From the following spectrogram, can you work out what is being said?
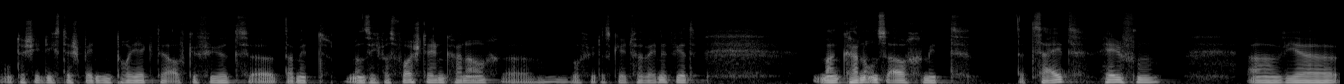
unterschiedlichste Spendenprojekte aufgeführt, äh, damit man sich was vorstellen kann, auch äh, wofür das Geld verwendet wird. Man kann uns auch mit der Zeit helfen. Äh, wir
